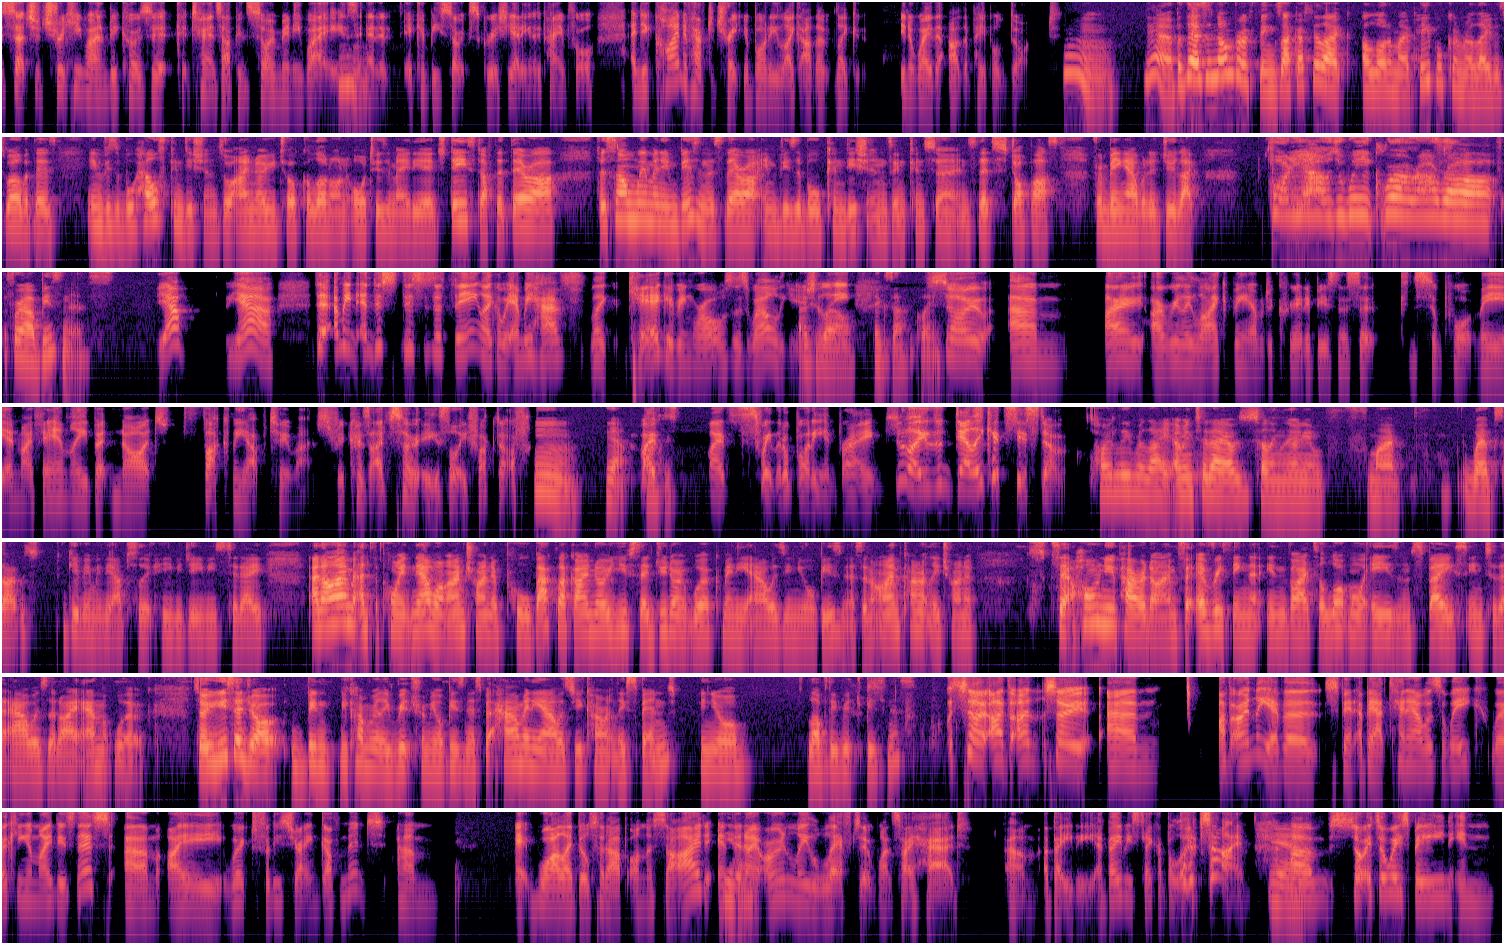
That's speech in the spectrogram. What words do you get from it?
such a tricky one because it c- turns up in so many ways Mm. and it, it can be so excruciatingly painful and you kind of have to treat your body like other like in a way that other people don't Hmm. Yeah, but there's a number of things. Like I feel like a lot of my people can relate as well. But there's invisible health conditions, or I know you talk a lot on autism, ADHD stuff. That there are, for some women in business, there are invisible conditions and concerns that stop us from being able to do like forty hours a week, rah rah rah, for our business. yeah yeah i mean and this this is a thing like and we have like caregiving roles as well usually As well, exactly. So um, I I really like being able to create a business that can support me and my family, but not fuck me up too much because I'm so easily fucked up. Mm, yeah, My- My sweet little body and brain, like it's a delicate system. totally relate. I mean, today I was just telling Leonie my website was giving me the absolute heebie jeebies today. And I'm at the point now where I'm trying to pull back. Like, I know you've said you don't work many hours in your business, and I'm currently trying to set a whole new paradigm for everything that invites a lot more ease and space into the hours that I am at work. So you said you've been become really rich from your business, but how many hours do you currently spend in your lovely rich business? So I've so um, I've only ever spent about 10 hours a week working in my business. Um, I worked for the Australian government um, at, while I built it up on the side, and yeah. then I only left it once I had um, a baby, and babies take up a lot of time. Yeah. Um, so it's always been in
